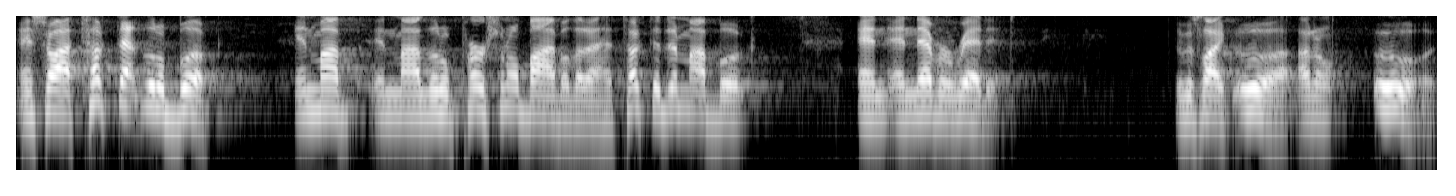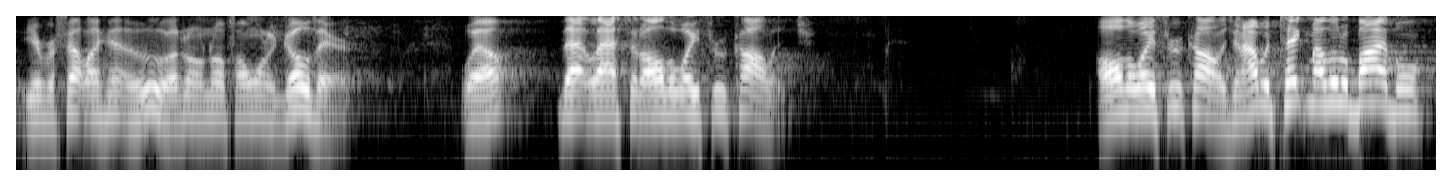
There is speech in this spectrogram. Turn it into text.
And so I tucked that little book in my, in my little personal Bible that I had, tucked it in my book and, and never read it. It was like, ooh, I don't, ooh. You ever felt like that? Ooh, I don't know if I want to go there. Well, that lasted all the way through college. All the way through college. And I would take my little Bible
